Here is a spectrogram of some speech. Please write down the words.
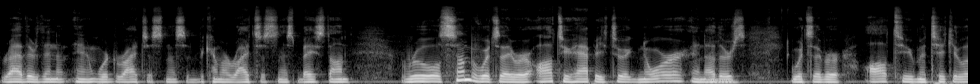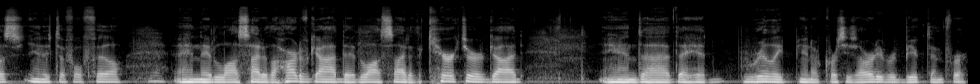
rather than an inward righteousness. It had become a righteousness based on rules, some of which they were all too happy to ignore, and others which they were all too meticulous, you know, to fulfill. Yeah. And they'd lost sight of the heart of God. They'd lost sight of the character of God, and uh, they had really, you know, of course, He's already rebuked them for.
